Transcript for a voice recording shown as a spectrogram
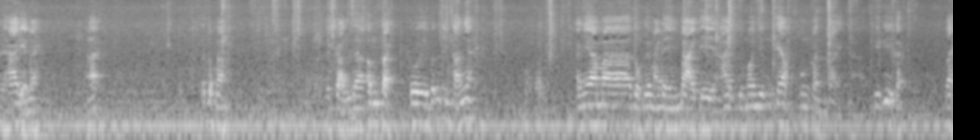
Bài hai điểm này. Đấy. tiếp tục nào để cản là âm tạch tôi vẫn chiến thắng nhé. Anh em à, đục cái máy này đánh bài thì ai cứ bao nhiêu cũng theo, không cần phải à, cái gì cả. Đây.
